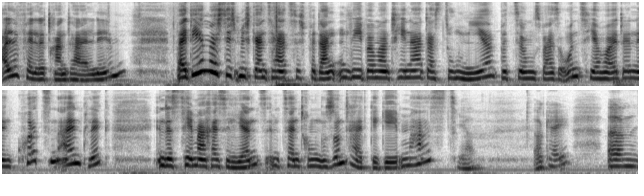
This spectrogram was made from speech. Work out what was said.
alle Fälle dran teilnehmen. Bei dir möchte ich mich ganz herzlich bedanken, liebe Martina, dass du mir bzw. uns hier heute einen kurzen Einblick in das Thema Resilienz im Zentrum Gesundheit gegeben hast. Ja, okay. Ähm,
